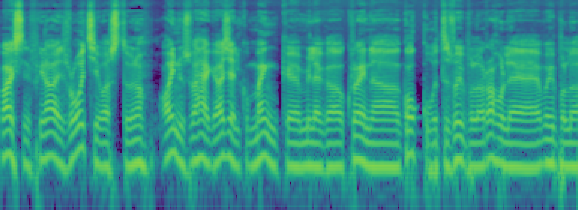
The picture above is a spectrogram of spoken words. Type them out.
kaheksakümnendfinaalis Rootsi vastu, noh, ainus vähegi asjalikum mäng, millega Ukraina kokkuvõttes võib-olla rahule, võib-olla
